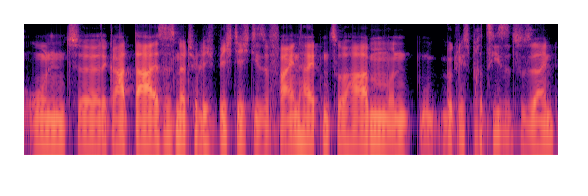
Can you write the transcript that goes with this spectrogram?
und äh, gerade da ist es natürlich wichtig, diese Feinheiten zu haben und möglichst präzise zu sein.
